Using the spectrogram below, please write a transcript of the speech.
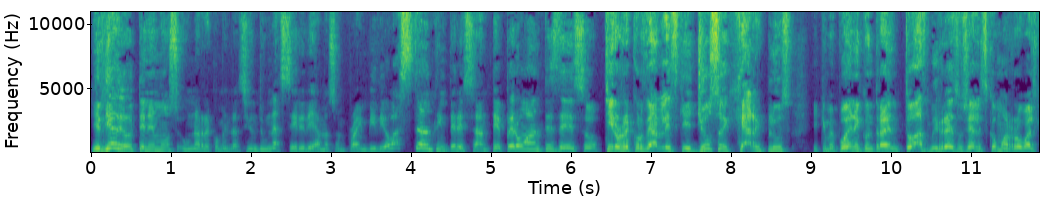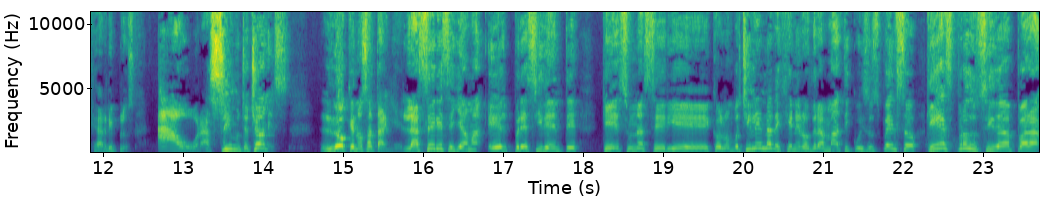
Y el día de hoy tenemos una recomendación de una serie de Amazon Prime Video bastante interesante, pero antes de eso, quiero recordarles que yo soy Harry Plus y que me pueden encontrar en todas mis redes sociales como arroba el Harry Plus. Ahora sí, muchachones, lo que nos atañe. La serie se llama El Presidente que es una serie colombo-chilena de género dramático y suspenso que es producida para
